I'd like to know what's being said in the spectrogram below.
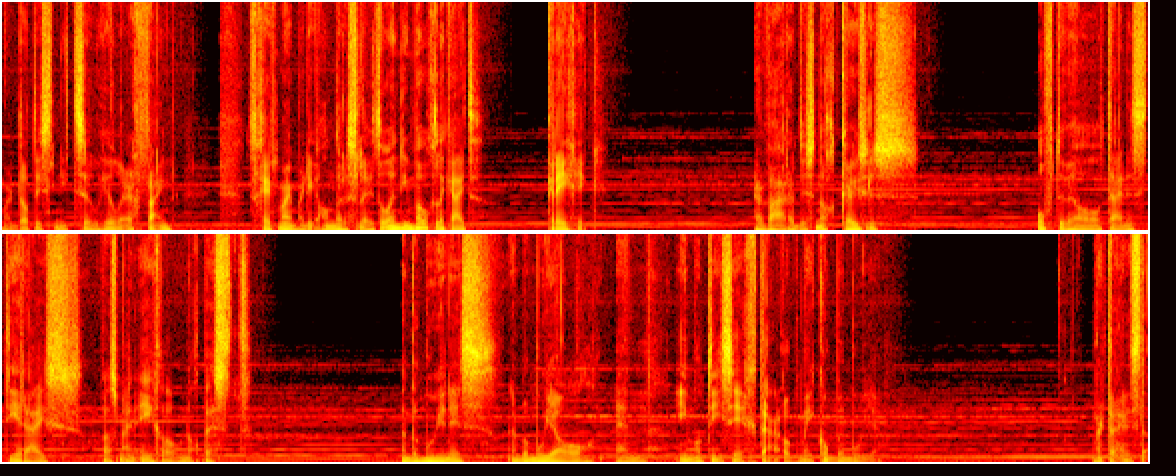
maar dat is niet zo heel erg fijn. Dus geef mij maar die andere sleutel. En die mogelijkheid kreeg ik. Er waren dus nog keuzes Oftewel, tijdens die reis was mijn ego nog best een bemoeienis, een bemoeial en iemand die zich daar ook mee kon bemoeien. Maar tijdens de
